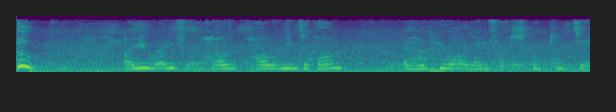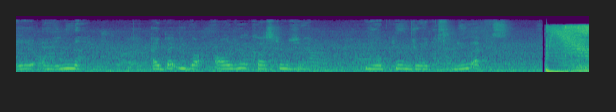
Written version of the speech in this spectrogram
Boo! Are you ready for Hall- Halloween to come? I hope you are ready for a spooky day and night. I bet you got all your costumes ready. We hope you enjoy this new episode.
